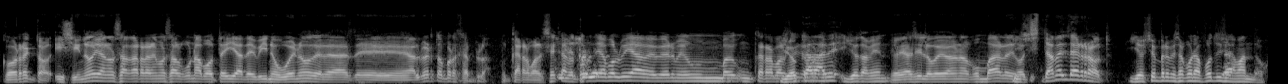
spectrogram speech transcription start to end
Correcto. Y si no, ya nos agarraremos alguna botella de vino bueno de las de Alberto, por ejemplo. Un carnaval seca. El Sí, otro día volví a beberme un, un carnaval Yo seca. cada vez, yo también. Yo ya si lo veo en algún bar, le digo, Y si- "Ch, dame el derrot. Yo siempre me saco una foto y se la mando.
